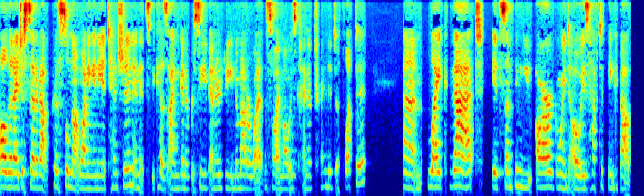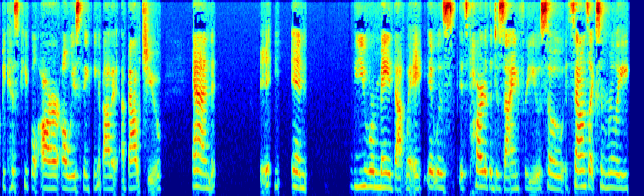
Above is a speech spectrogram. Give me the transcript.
all that I just said about Crystal not wanting any attention, and it's because I'm going to receive energy no matter what. And so I'm always kind of trying to deflect it. Um, like that, it's something you are going to always have to think about because people are always thinking about it about you. And and you were made that way. It was it's part of the design for you. So it sounds like some really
